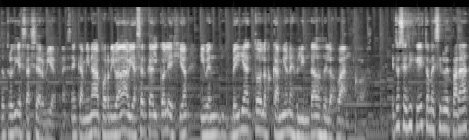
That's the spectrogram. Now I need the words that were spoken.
el otro día es ayer viernes, ¿eh? caminaba por Rivadavia cerca del colegio y veía todos los camiones blindados de los bancos. Entonces dije, esto me sirve para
